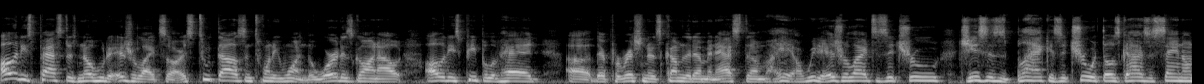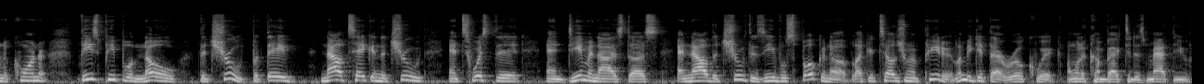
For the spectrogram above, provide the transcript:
all of these pastors know who the Israelites are. It's 2021. The word has gone out. All of these people have had uh, their parishioners come to them and ask them, hey, are we the Israelites? Is it true? Jesus is black. Is it true what those guys are saying on the corner? These people know the truth, but they've now taken the truth and twisted and demonized us, and now the truth is evil spoken of, like it tells you in Peter. Let me get that real quick. I want to come back to this Matthew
